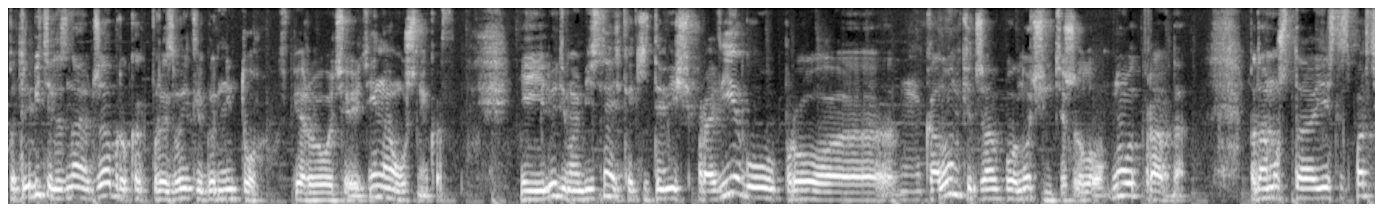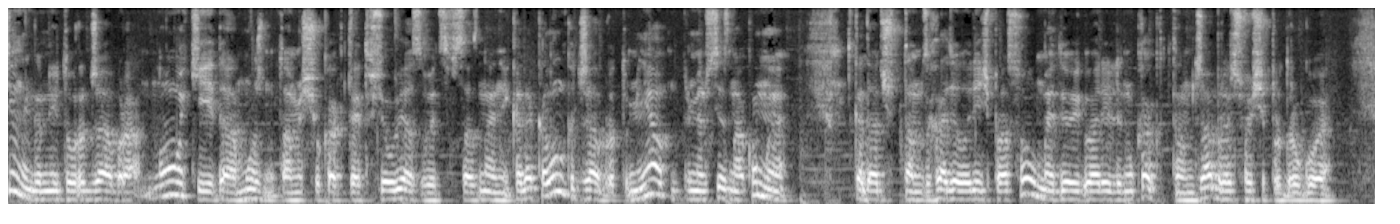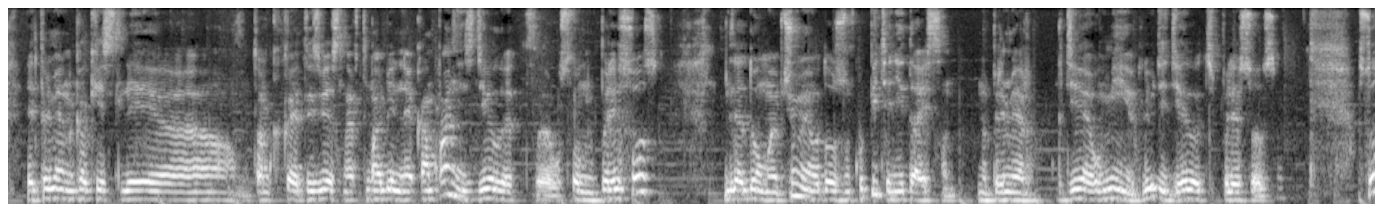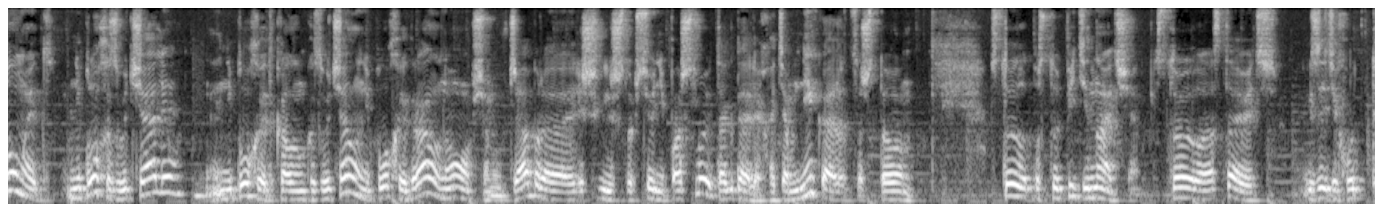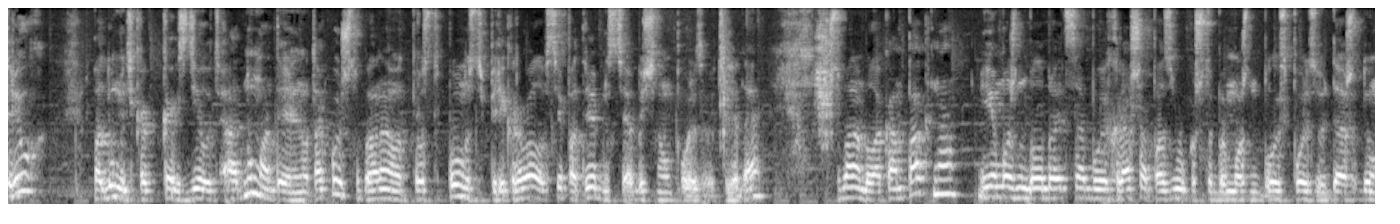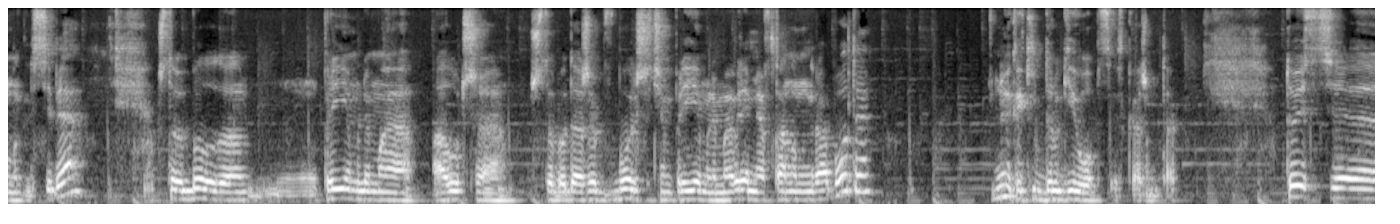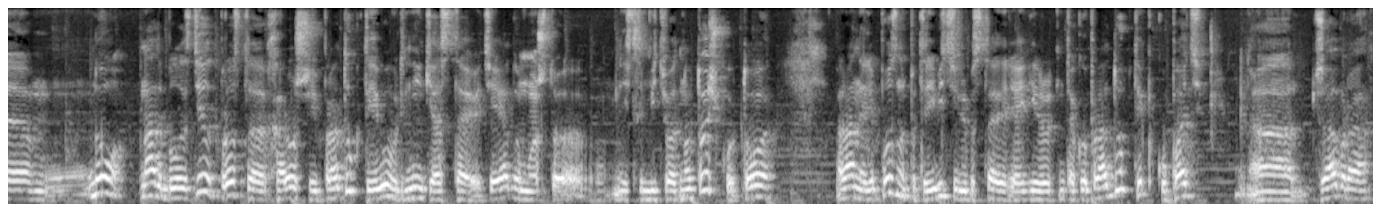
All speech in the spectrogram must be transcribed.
потребители знают Jabra как производитель гарнитур, в первую очередь, и наушников. И людям объяснять какие-то вещи про Вегу, про э, колонки Jabra очень тяжело. Ну, вот правда. Потому что если спортивная гарнитура Джабра, ну окей, да, можно там еще как-то это все увязывается в сознании. Когда колонка Джабра, то меня, вот, например, все знакомые, когда что-то там заходила речь про Soulmate, и говорили, ну как там Джабра, это вообще про другое. Это примерно как если э, там какая-то известная автомобильная компания сделает э, условно пылесос для дома. И почему я его должен купить, а не Dyson, например, где умеют люди делать пылесосы. Soulmate неплохо звучали, неплохо эта колонка звучала, неплохо играла, но, в общем, в Jabra решили, что все не пошло и так далее. Хотя мне кажется, что стоило поступить иначе. Стоило оставить из этих вот трех подумать, как, как сделать одну модель, но такую, чтобы она вот просто полностью перекрывала все потребности обычного пользователя, да? Чтобы она была компактна, ее можно было брать с собой, хороша по звуку, чтобы можно было использовать даже дома для себя, чтобы было приемлемое, а лучше, чтобы даже в больше, чем приемлемое время автономной работы, ну и какие-то другие опции, скажем так. То есть, э, ну, надо было сделать просто хороший продукт и его в линейке оставить. И я думаю, что если бить в одну точку, то рано или поздно потребители бы стали реагировать на такой продукт и покупать э, Jabra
